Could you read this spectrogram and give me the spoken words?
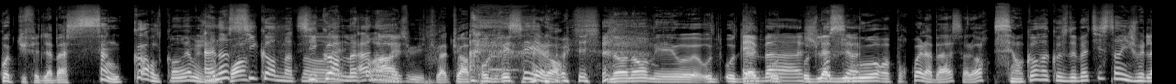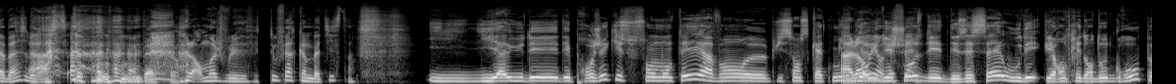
quoi que tu fais de la basse cinq cordes quand même, je Ah non, crois. 6 cordes maintenant. Six ouais. cordes maintenant. Ah non, Ah, mais- tu, tu as, tu as progressé alors. Oui. Non, non, mais euh, au- au-delà Eh ben, au- pense de l'humour, pourquoi la basse alors? C'est encore à cause de Baptiste, hein, il jouait de la basse. Ah, Baptiste. Alors moi, je voulais tout faire comme Baptiste. Il y a eu des, des projets qui se sont montés avant euh, Puissance 4000. Alors il y a oui, eu des effet. choses, des, des essais ou des... tu es rentré dans d'autres groupes.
